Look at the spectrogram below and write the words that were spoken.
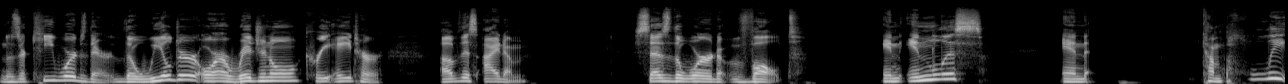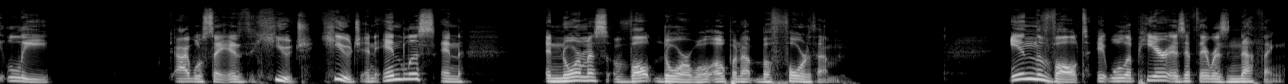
those are key words there, the wielder or original creator of this item says the word vault, an endless and completely, I will say, is huge, huge, an endless and enormous vault door will open up before them. In the vault, it will appear as if there was nothing.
